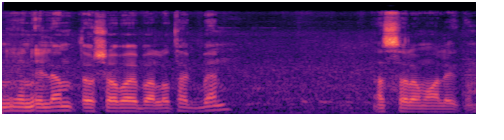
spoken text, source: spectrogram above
নিয়ে নিলাম তো সবাই ভালো থাকবেন। আসসালামু আলাইকুম।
